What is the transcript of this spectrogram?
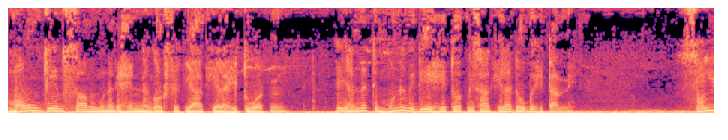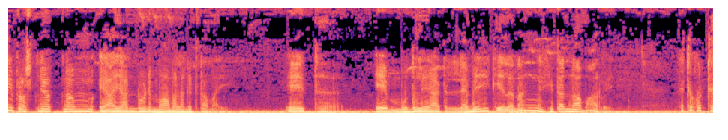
මවුන්ට් ජේම්ස් සාමි මුණ ගැහෙන්න ගොඩ්ෆ්‍රී ගියා කියලා හිතුවොත් ඒ යන්නේ නැති මොන විදිහේ හේතුවක් නිසා කියලාද ඔබ හිතන්නේ? සල්ලි ප්‍රශ්නයක් නම් එයා යන්න ඕනේ මාමා ළඟට තමයි. ඒත් ඒ මුදලයාට ලැබෙයි කියලා නම් හිතන්න අමාරුයි. එතකොට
